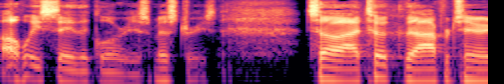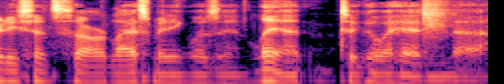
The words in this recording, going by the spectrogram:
always say the glorious mysteries. So I took the opportunity since our last meeting was in Lent to go ahead and uh,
